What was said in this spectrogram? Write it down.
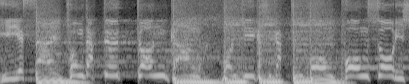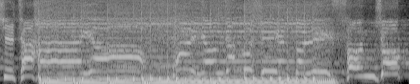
이에 쌀통 닦듯던 강 원기 가시 같은 퐁퐁 소리 싫다 하여 8년간 무시했던 리 선족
